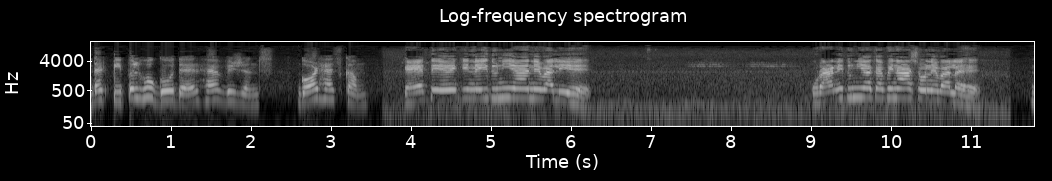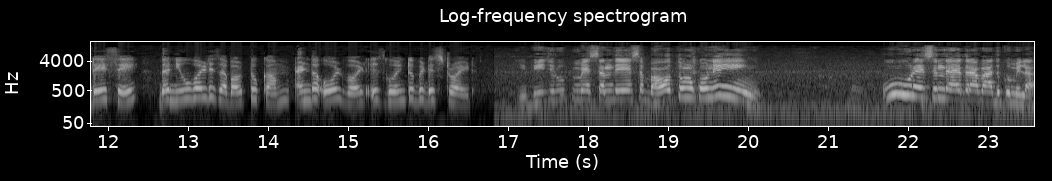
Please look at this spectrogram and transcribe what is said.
That people who go there have God has come कहते हैं कि नई दुनिया आने वाली है। पुरानी दुनिया का विनाश होने वाला है। They say the new world is about to come and the old world is going to be destroyed ये बीज रूप में संदेश बहुतों को नहीं पूरे सिंध हैदराबाद को मिला।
